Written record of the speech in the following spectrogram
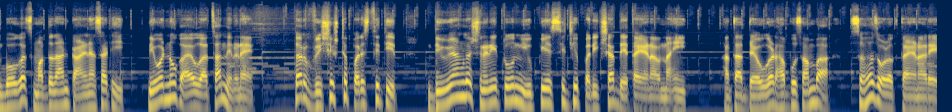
बोगस मतदान टाळण्यासाठी निवडणूक आयोगाचा निर्णय. तर विशिष्ट परिस्थितीत दिव्यांग श्रेणीतून यूपीएससीची परीक्षा देता येणार नाही. आता देवगड हापूस आंबा सहज ओळखता येणार. आहे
